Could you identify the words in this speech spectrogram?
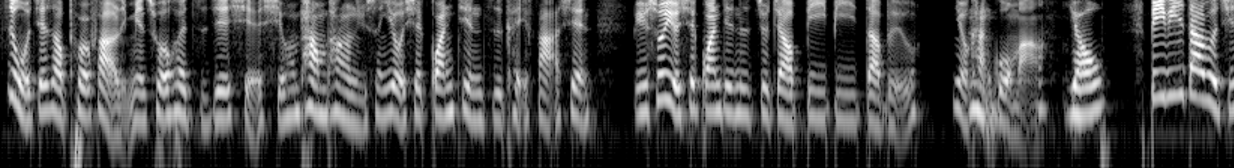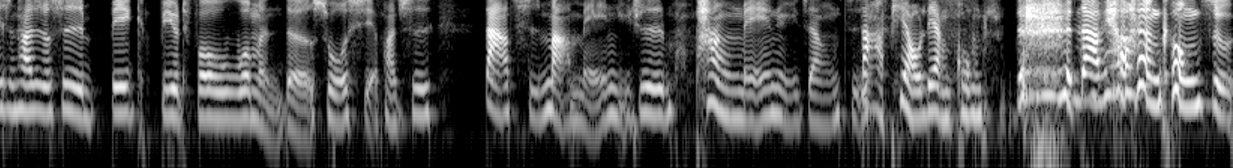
自我介绍 profile 里面，除了会直接写喜欢胖胖的女生，也有一些关键字可以发现。比如说有些关键字就叫 BBW，你有看过吗？有 BBW 其实它就是 Big Beautiful Woman 的缩写嘛，就是大尺码美女，就是胖美女这样子，大漂亮公主，对大漂亮公主。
